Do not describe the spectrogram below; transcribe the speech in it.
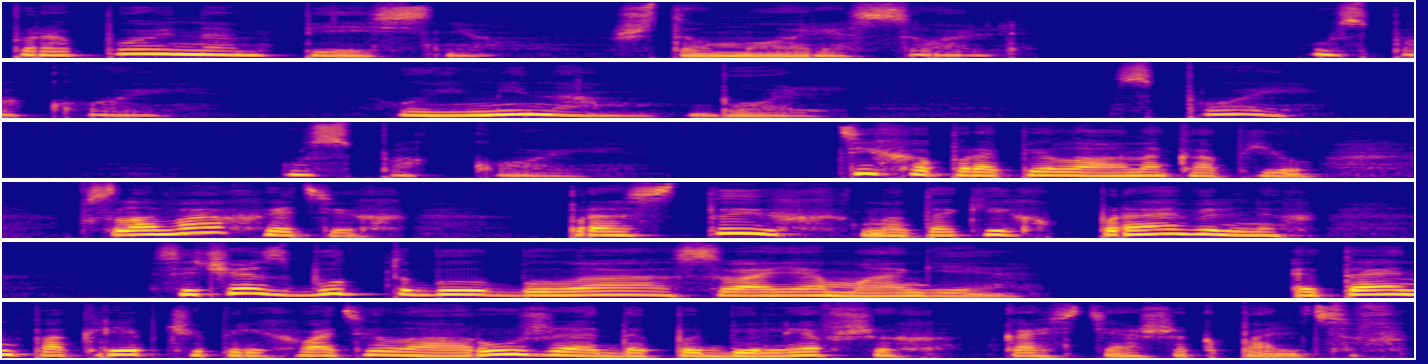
«Пропой нам песню, что море соль. Успокой, уйми нам боль. Спой, успокой». Тихо пропела она копью. В словах этих, простых, но таких правильных, сейчас будто бы была своя магия. Этайн покрепче перехватила оружие до побелевших костяшек пальцев.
